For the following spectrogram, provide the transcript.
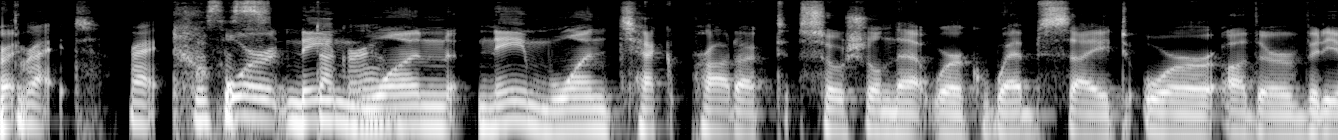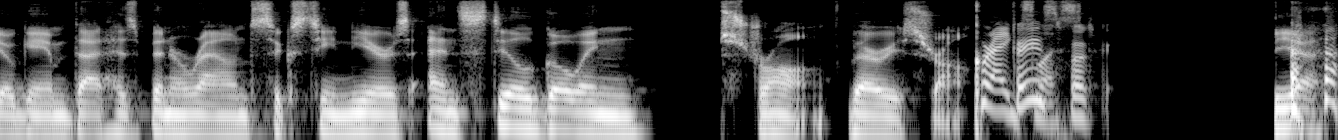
Right. Right. Right. This or name one name one tech product social network website or other video game that has been around 16 years and still going strong very strong Craigslist. Facebook. Yeah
